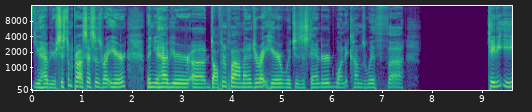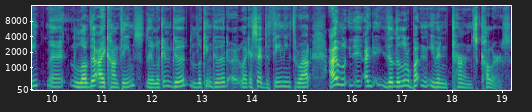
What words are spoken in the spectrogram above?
You have your system processes right here. Then you have your uh, Dolphin File Manager right here, which is a standard one that comes with uh, KDE, uh, love the icon themes. They're looking good, looking good. Uh, like I said, the theming throughout. I, I the, the little button even turns colors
